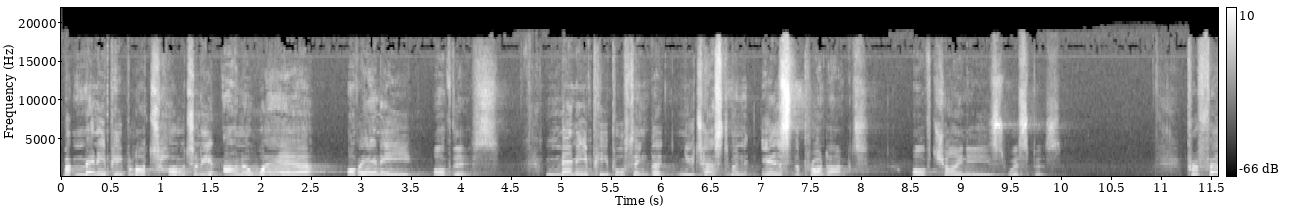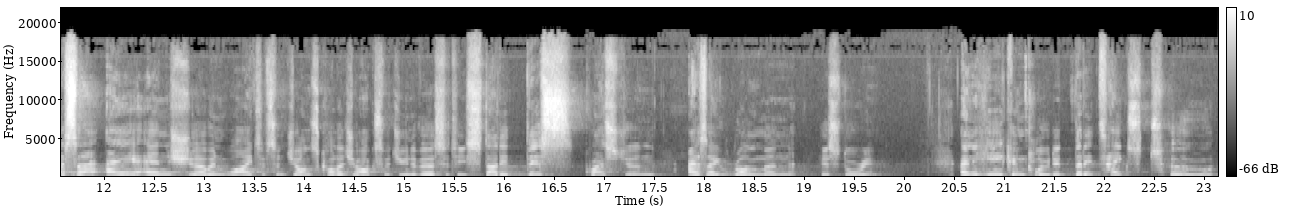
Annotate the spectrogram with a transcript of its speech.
But many people are totally unaware of any of this. Many people think that New Testament is the product of Chinese whispers. Professor A.N. Sherwin White of St. John's College, Oxford University, studied this question as a Roman historian. And he concluded that it takes two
